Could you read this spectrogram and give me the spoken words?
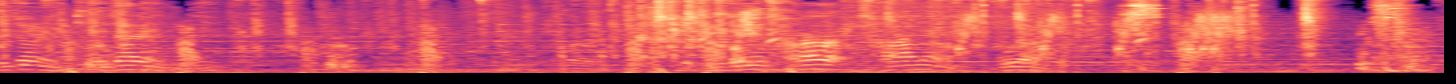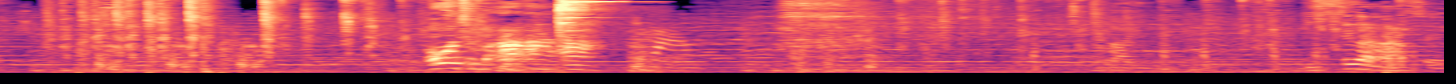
예전에 개 잘했는데 어, 너무 잘하, 잘하면 뭐야 어 잠깐 아아아 아, 아. 아, 미스가 나왔어요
